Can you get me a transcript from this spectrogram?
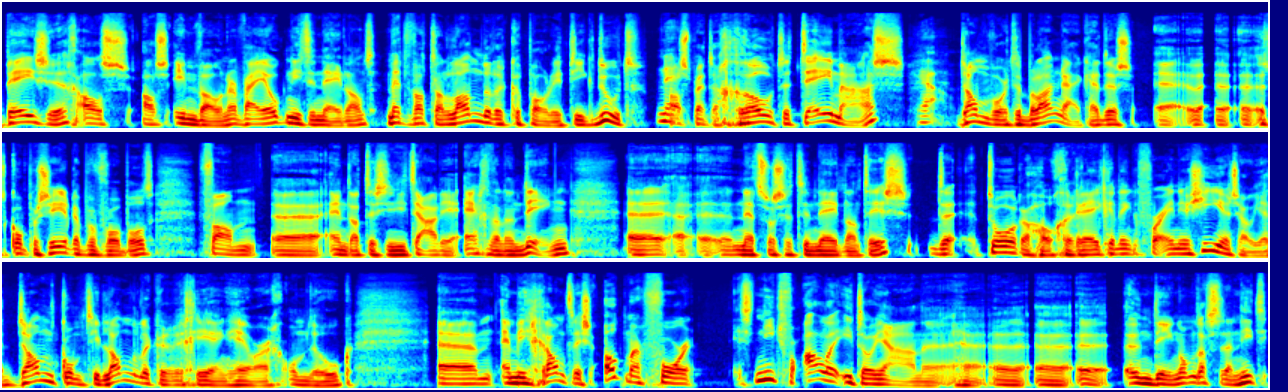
bezig als, als inwoner, wij ook niet in Nederland, met wat de landelijke politiek doet. Nee. Pas met de grote thema's, Ja. dan wordt het belangrijk. Hè? Dus eh, eh, eh, het compenseren bijvoorbeeld van, en dat is in Italië echt wel een ding, net zoals het in Nederland is, de torenhoge rekening voor energie en zo. Ja, dan komt die landelijke regering heel erg om de hoek. Ehm, en migranten is ook maar voor. Is niet voor alle Italianen eh, eh, eh, een ding, omdat ze daar niet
